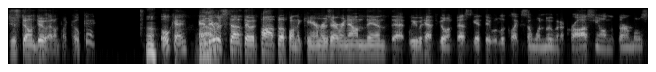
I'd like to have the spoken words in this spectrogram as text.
"Just don't do it." I'm like, "Okay." Huh. Okay. And there was stuff that would pop up on the cameras every now and then that we would have to go investigate. They would look like someone moving across, you know, on the thermals.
